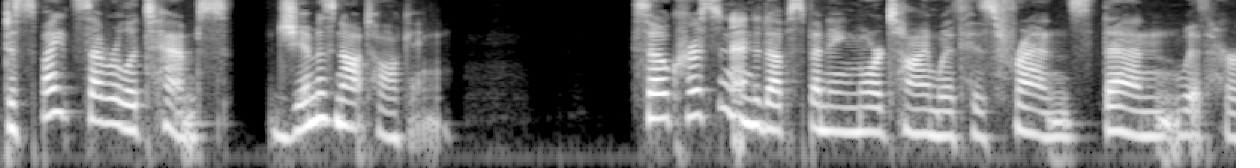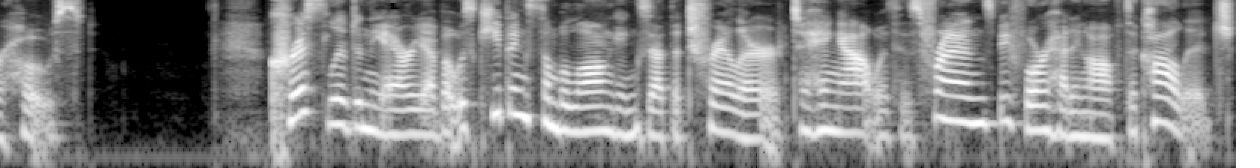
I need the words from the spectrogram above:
despite several attempts, Jim is not talking. So Kristin ended up spending more time with his friends than with her host. Chris lived in the area but was keeping some belongings at the trailer to hang out with his friends before heading off to college.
